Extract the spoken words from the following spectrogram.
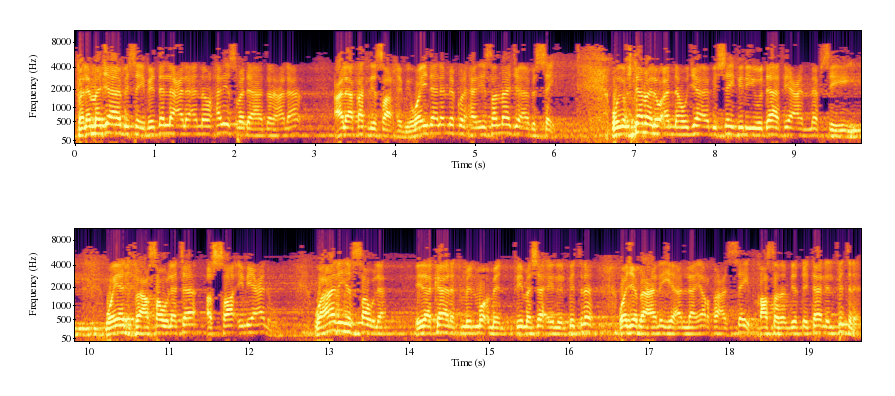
فلما جاء بسيفه دل على أنه حريص بداهة على على قتل صاحبه. وإذا لم يكن حريصا ما جاء بالسيف. ويحتمل أنه جاء بالسيف ليدافع عن نفسه ويدفع صولة الصائل عنه. وهذه الصولة إذا كانت من مؤمن في مسائل الفتنة وجب عليه أن لا يرفع السيف خاصة في قتال الفتنة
